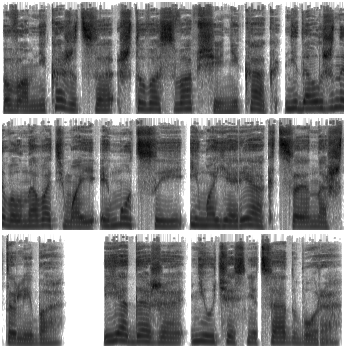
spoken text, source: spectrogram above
«Вам не кажется, что вас вообще никак не должны волновать мои эмоции и моя реакция на что-либо? Я даже не участница отбора».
